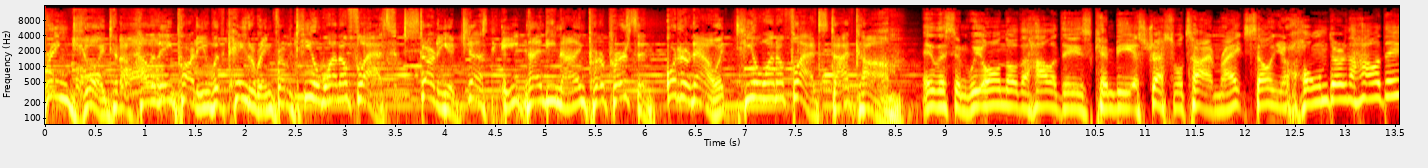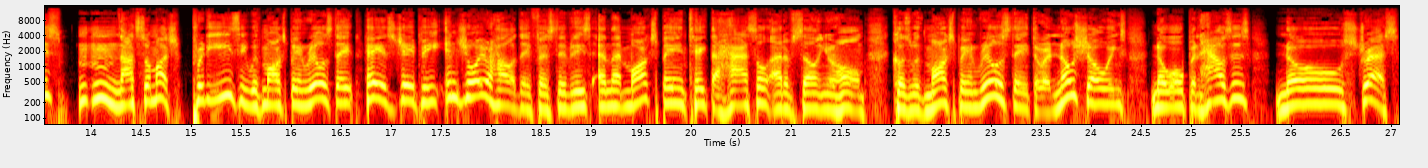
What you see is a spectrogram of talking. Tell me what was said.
Bring joy to the holiday party with catering from Tijuana Flats, starting at just $8.99 per person. Order now at TijuanaFlats.com. Hey, listen, we all know the holidays can be a stressful time, right? Selling your home during the holidays? Mm-mm, not so much. Pretty easy with Mark Spain Real Estate. Hey, it's JP. Enjoy your holiday festivities and let Mark Spain take the hassle out of selling your home. Because with Mark Spain Real Estate, there are no showings, no open houses, no stress.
